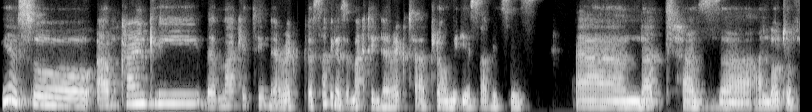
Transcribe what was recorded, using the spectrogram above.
Yeah, so I'm currently the marketing director, serving as a marketing director at Royal Media Services and that has uh, a lot of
